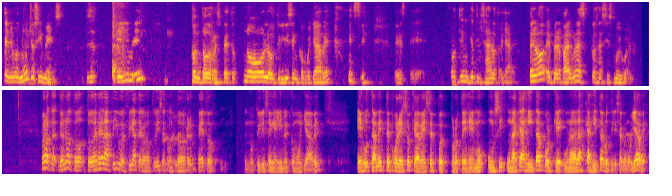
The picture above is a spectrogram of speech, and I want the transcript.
tenemos muchos emails. Entonces, el email, con todo respeto, no lo utilicen como llave. este, o tienen que utilizar otra llave. Pero, eh, pero para algunas cosas sí es muy bueno. Bueno, de nuevo, todo, todo, es relativo. Fíjate, cuando tú dices con todo respeto, no utilicen el email como llave. Es justamente por eso que a veces pues, protegemos un, una cajita porque una de las cajitas lo utiliza como llave.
